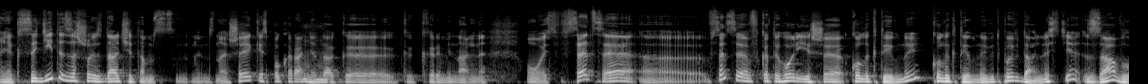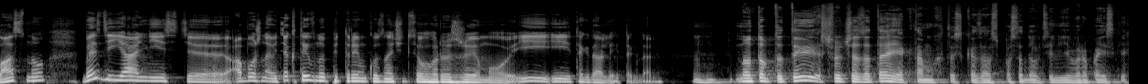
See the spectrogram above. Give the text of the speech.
Як сидіти за щось, да, чи там не знаю, ще якесь покарання, uh-huh. так е, кримінальне. Ось все це е, все це в категорії ще колективної колективної відповідальності за власну бездіяльність е, або ж навіть активну підтримку, значить, цього режиму, і і так далі. і так далі. Uh-huh. Ну тобто, ти швидше за те, як там хтось сказав з посадовців європейських,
